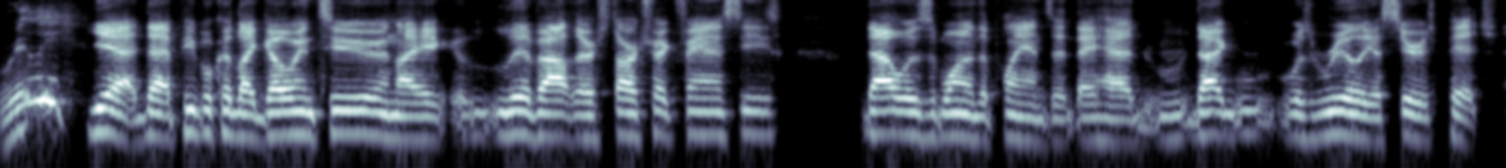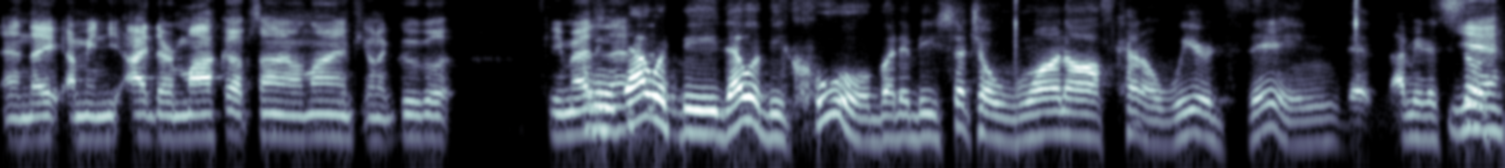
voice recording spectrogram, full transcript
Really? Yeah, that people could like go into and like live out their Star Trek fantasies. That was one of the plans that they had. That was really a serious pitch, and they, I mean, I, there are mock-ups on it online if you want to Google it. Can you imagine? I mean, that? that would be that would be cool, but it'd be such a one-off kind of weird thing that I mean, it's so Yeah.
